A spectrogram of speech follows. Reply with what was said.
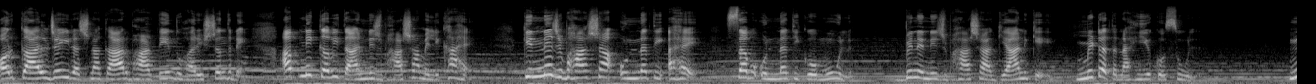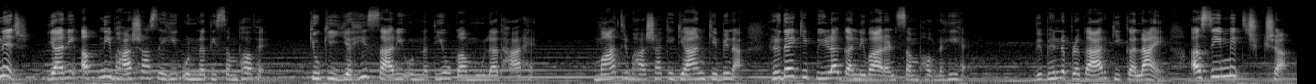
और कालजयी रचनाकार भारतेंदु हरिश्चंद्र ने अपनी कविता निज भाषा में लिखा है। कि निज भाषा उन्नति अहे, सब उन्नति को मूल, बिन निज भाषा ज्ञान के मिटत नहीं को सूल। निज यानी अपनी भाषा से ही उन्नति संभव है, क्योंकि यही सारी उन्नतियों का मूलाधार है। मातृभाषा के ज्ञान के बिना हृदय की पीड़ा का निवारण संभव नहीं है। विभिन्न प्रकार की कलाएँ, असीमित शिक्षा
